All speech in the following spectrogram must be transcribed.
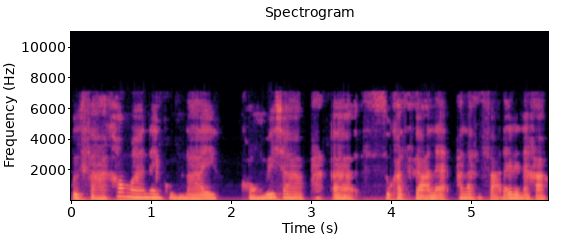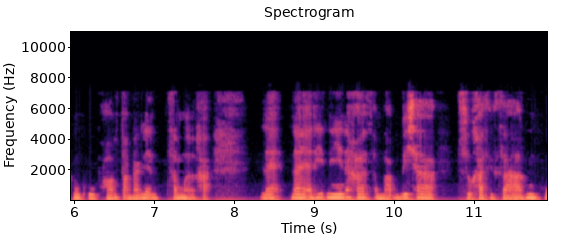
ปรึกษาเข้ามาในกลุ่มไลน์ของวิชาสุขศึกษาและพละศึกษาได้เลยนะคะ คุณครูพร้อมตอบนักเรียนเสมอค่ะ และในอาทิตย์นี้นะคะสำหรับวิชาสุขศึกษาคุณครู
